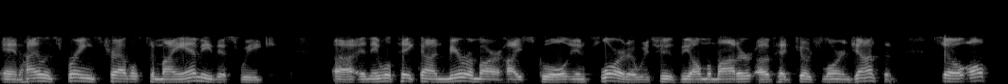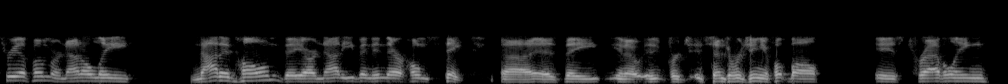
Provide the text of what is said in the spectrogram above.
and Highland Springs travels to Miami this week, uh, and they will take on Miramar High School in Florida, which is the alma mater of head coach Loren Johnson. So all three of them are not only not at home, they are not even in their home state, uh, as they, you know, Central Virginia football is traveling.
